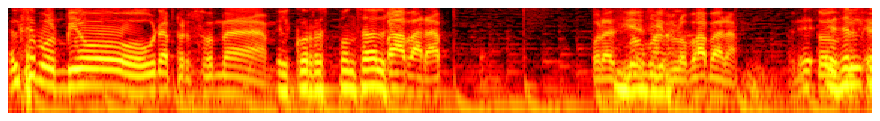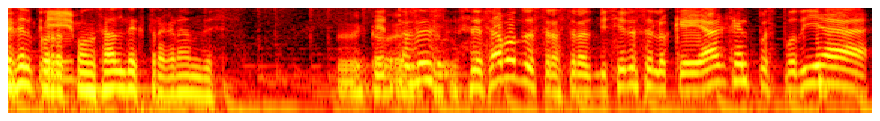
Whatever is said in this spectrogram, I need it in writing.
él se volvió una persona... El corresponsal. Bávara, por así decirlo, bávara. es, el, este, corresponsal de Extra Grandes. Entonces cesamos nuestras transmisiones en lo que Ángel pues podía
